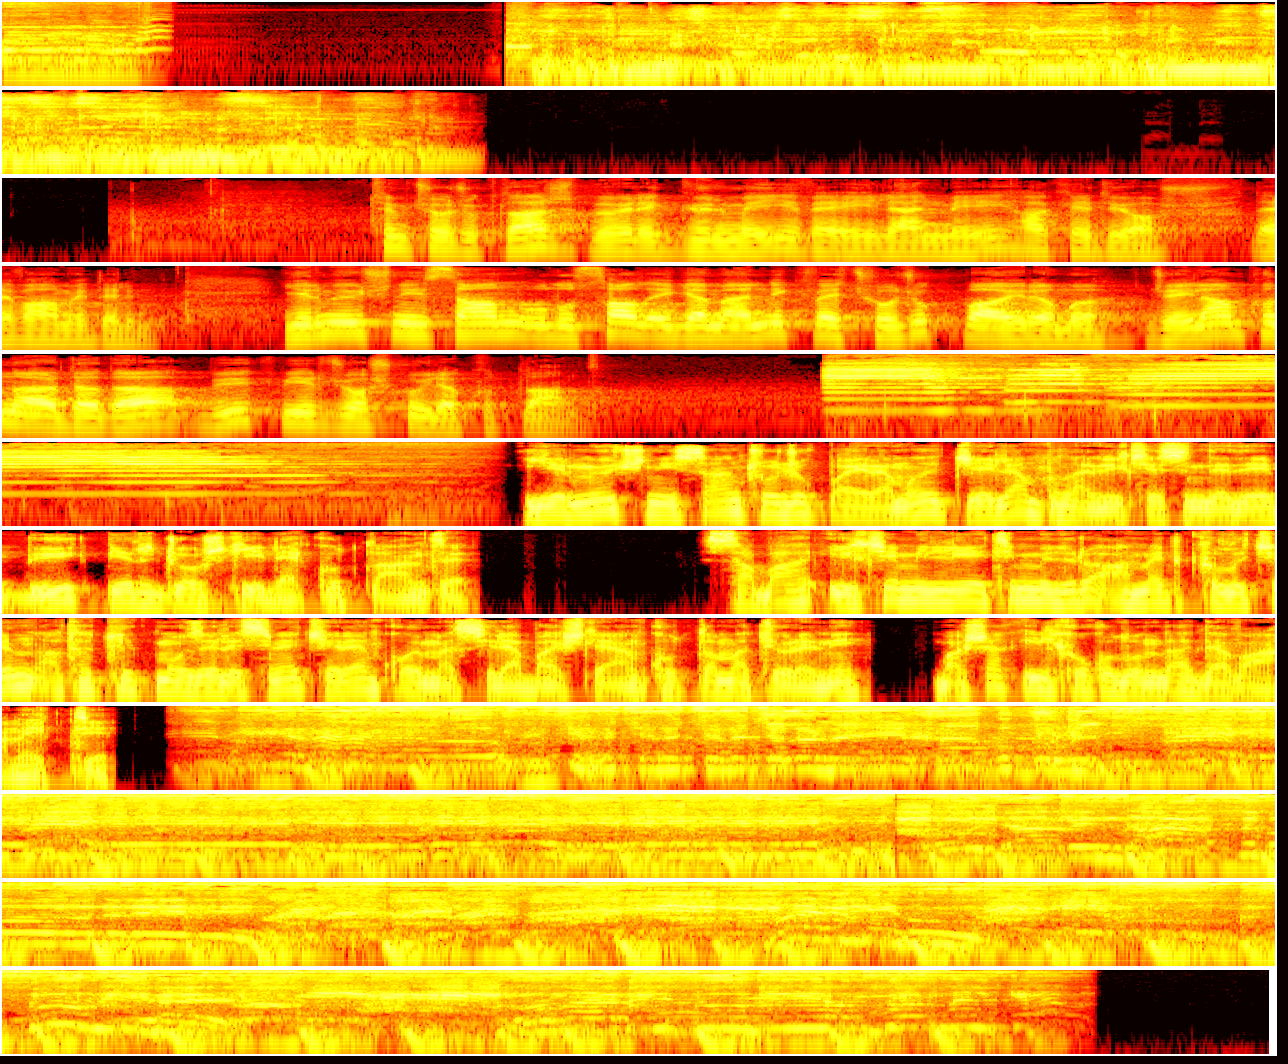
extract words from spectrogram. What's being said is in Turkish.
Tüm çocuklar böyle gülmeyi ve eğlenmeyi hak ediyor. Devam edelim. 23 Nisan Ulusal Egemenlik ve Çocuk Bayramı Ceylanpınar'da da büyük bir coşkuyla kutlandı. 23 Nisan Çocuk Bayramı Ceylanpınar ilçesinde de büyük bir coşku ile kutlandı. Sabah ilçe Milli Eğitim Müdürü Ahmet Kılıç'ın Atatürk Mozelesi'ne çelenk koymasıyla başlayan kutlama töreni Başak İlkokulu'nda devam etti.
